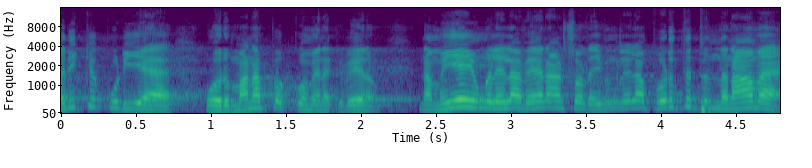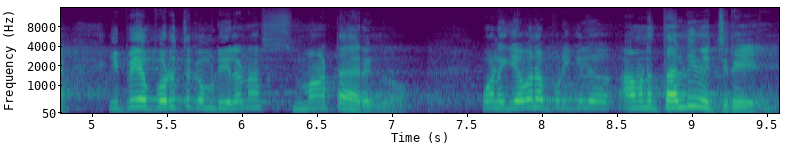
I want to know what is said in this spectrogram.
மதிக்கக்கூடிய ஒரு மனப்பக்குவம் எனக்கு வேணும். நம்ம ஏன் இவங்களெல்லாம் வேணான்னு சொல்கிறோம் இவங்களெல்லாம் பொறுத்துட்டு இருந்த நாம இப்போ ஏன் பொறுத்துக்க முடியலன்னா ஸ்மார்ட்டாக இருக்கிறோம் உனக்கு எவனை பிடிக்கலையோ அவனை தள்ளி வச்சிரு.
